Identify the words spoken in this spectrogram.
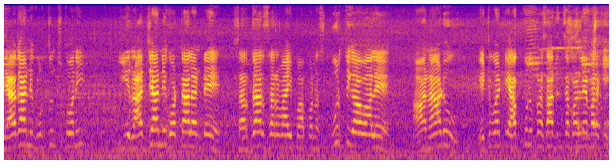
త్యాగాన్ని గుర్తుంచుకొని ఈ రాజ్యాన్ని కొట్టాలంటే సర్దార్ సర్వాయి పాపన స్ఫూర్తి కావాలి. ఆనాడు ఎటువంటి హక్కులు ప్రసాదించబడలే మనకి.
